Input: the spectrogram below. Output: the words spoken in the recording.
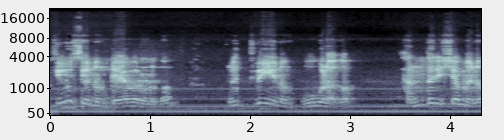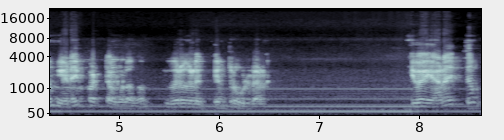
தியூஸ் எனும் தேவர் உலகம் ரித்வி எனும் பூவுலகம் அந்தரிஷம் எனும் இடைப்பட்ட உலகம் இவர்களுக்கென்று உள்ளன. இவை அனைத்தும்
